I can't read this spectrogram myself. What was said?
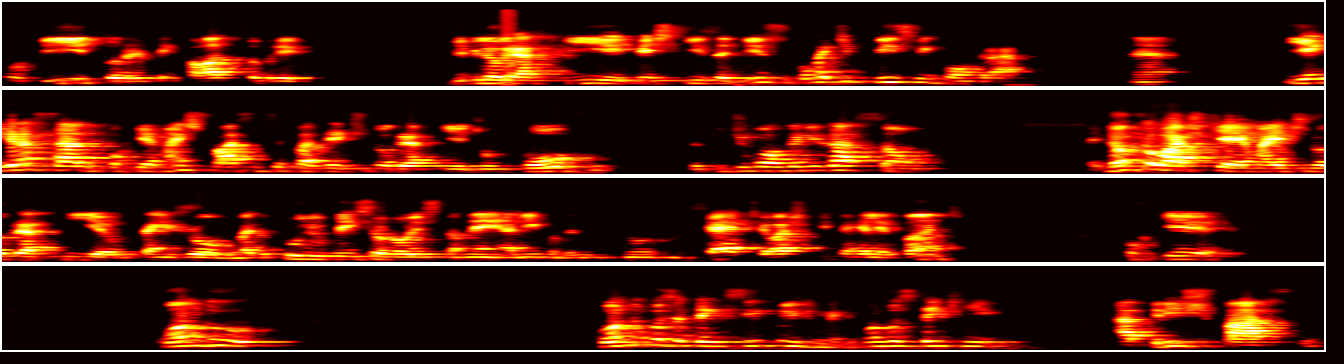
com o Vitor, ele tem falado sobre bibliografia e pesquisa disso, como é difícil encontrar, né? E é engraçado, porque é mais fácil você fazer etnografia de um povo do que de uma organização. Não que eu acho que é uma etnografia o que está em jogo, mas o Túlio mencionou isso também ali no, chat, eu acho que isso é relevante, porque quando, quando você tem que simplesmente, quando você tem que abrir espaço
